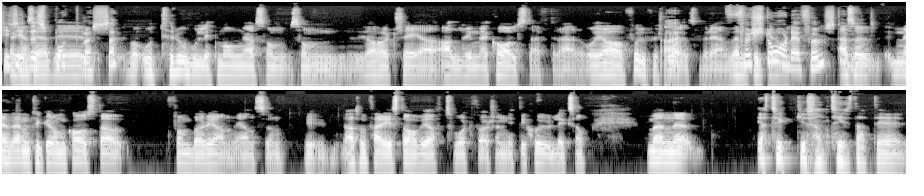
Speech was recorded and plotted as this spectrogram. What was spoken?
Finns inte sportmössa. Det var otroligt många som, som jag har hört säga aldrig med Karlstad efter det här. Och jag har full förståelse för det. Vem Förstår om, det fullständigt. Alltså, men vem tycker om Karlstad från början egentligen? Alltså Färjestad har vi haft svårt för sedan 97 liksom. Men eh, jag tycker samtidigt att det,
